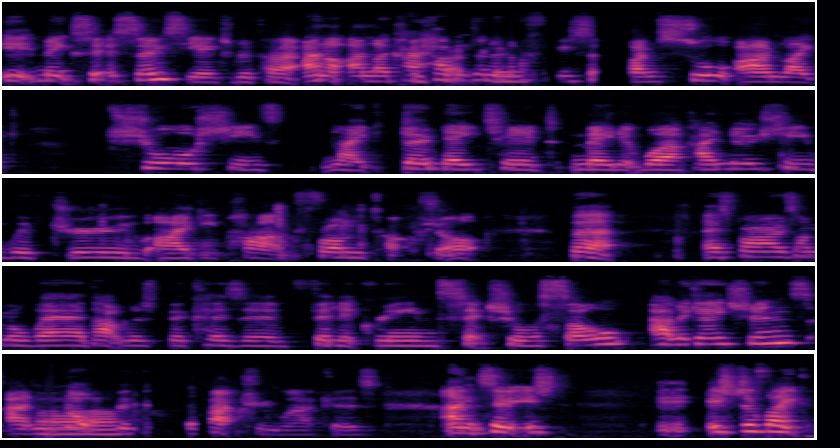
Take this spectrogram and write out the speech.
it makes it associated with her. And, and like I exactly. haven't done enough research. I'm so I'm like sure she's like donated, made it work. I know she withdrew Ivy Park from Topshop, but as far as I'm aware, that was because of Philip Green's sexual assault allegations and uh. not because of the factory workers. And so it's it's just like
